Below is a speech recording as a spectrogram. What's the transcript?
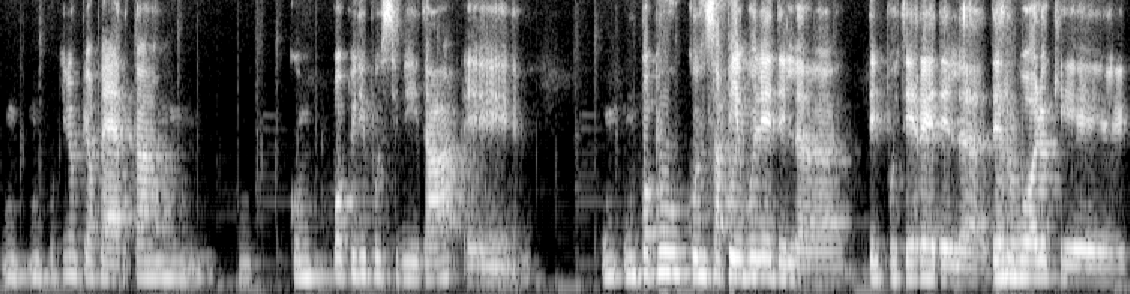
un, un pochino più aperta, un, un, con un po' più di possibilità e un, po' più consapevole del, del potere del, del ruolo che,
